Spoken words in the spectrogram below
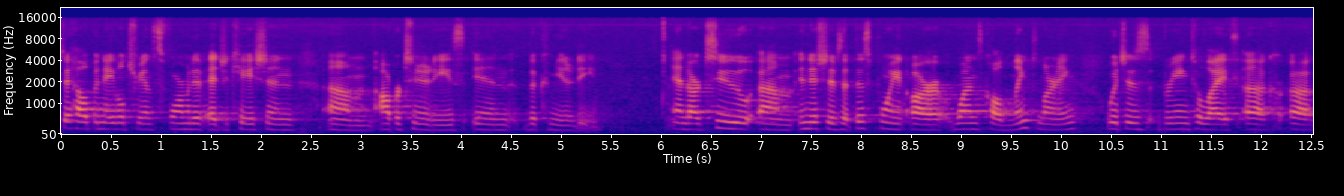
to help enable transformative education um, opportunities in the community. And our two um, initiatives at this point are one's called Linked Learning, which is bringing to life uh, uh,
